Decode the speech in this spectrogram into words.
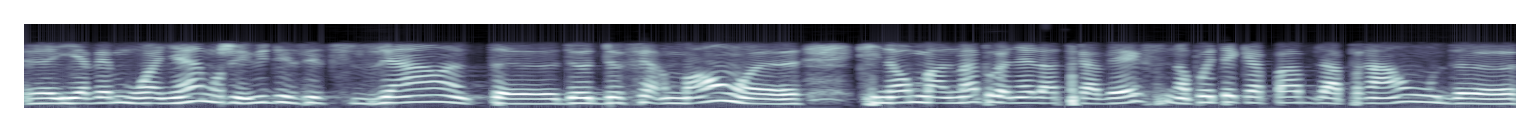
Euh, il y avait moyen, moi j'ai eu des étudiantes de, de Fermont euh, qui normalement prenaient la traverse, ils n'ont pas été capables de la prendre. Euh,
